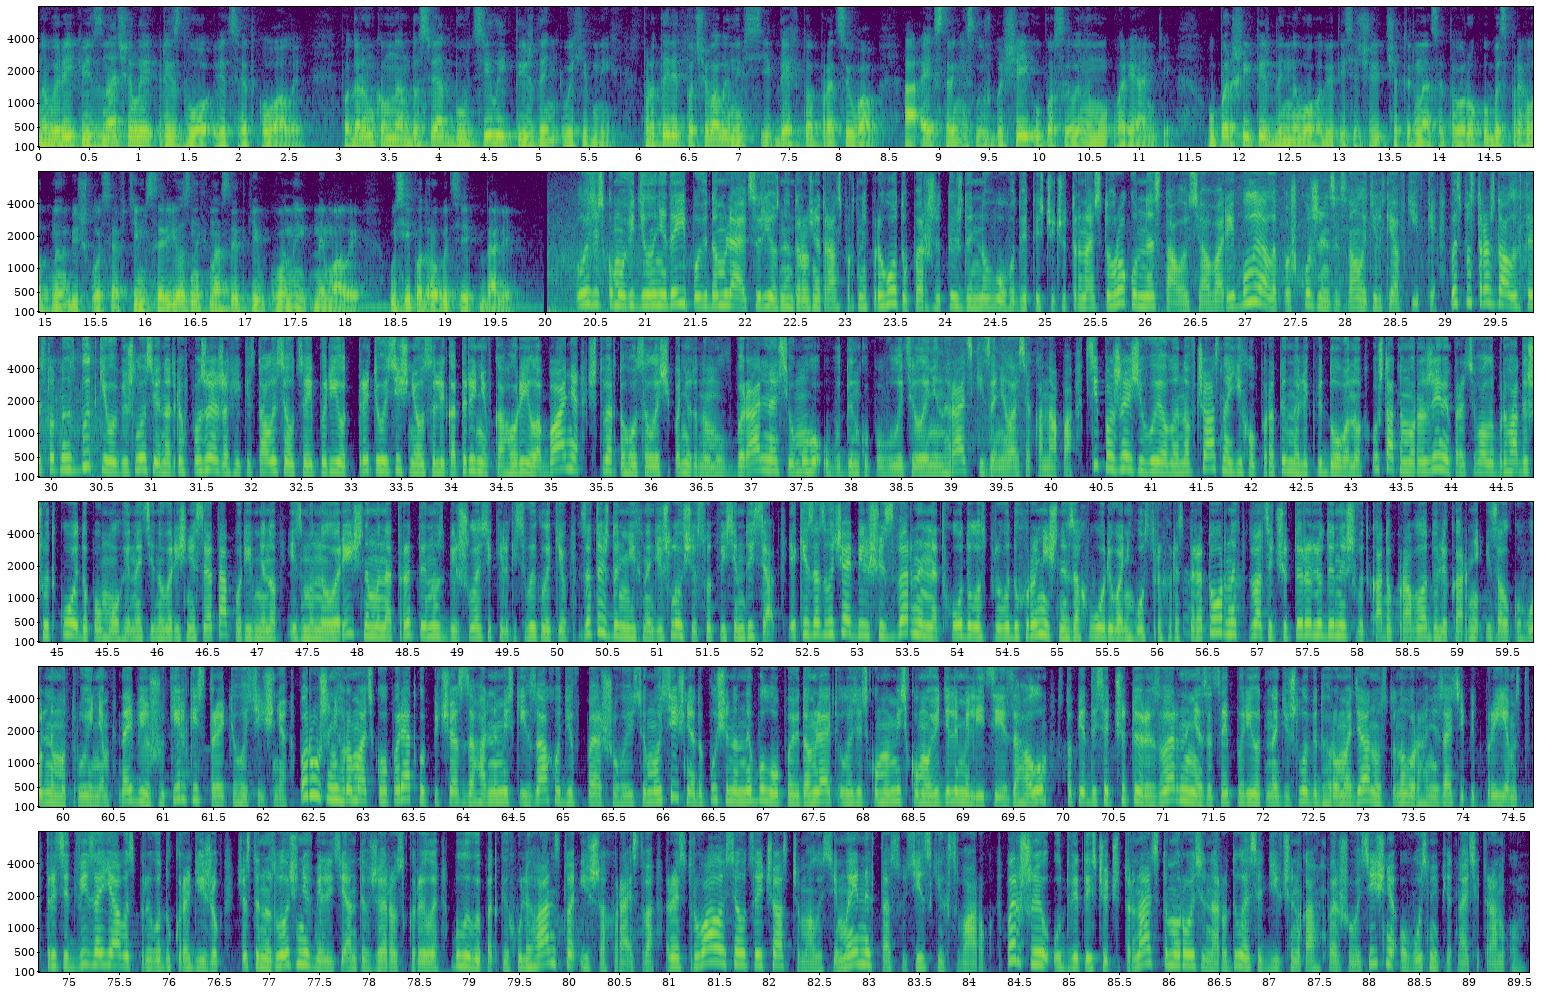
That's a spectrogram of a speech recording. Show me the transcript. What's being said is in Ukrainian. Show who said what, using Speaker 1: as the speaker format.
Speaker 1: Новий рік відзначили, Різдво відсвяткували. Подарунком нам до свят був цілий тиждень вихідних. Проте відпочивали не всі, дехто працював, а екстрені служби ще й у посиленому варіанті. У перший тиждень нового 2014 року без пригод не обійшлося. Втім, серйозних наслідків вони не мали. Усі подробиці далі.
Speaker 2: У Лозівському відділенні ДАІ повідомляють, серйозних дорожньо-транспортних пригод у перший тиждень нового 2014 року не сталося. Аварії були, але пошкоджень зазнали тільки автівки. Без постраждалих та істотних збитків обійшлося і на трьох пожежах, які сталися у цей період. 3 січня у селі Катеринівка горіла баня, 4-го у селищі Панютиному вбиральня, 7-го у будинку по вулиці Ленінградській зайнялася канапа. Всі пожежі виявлено вчасно, їх оперативно ліквідовано. У штатному режимі працювали бригади швидкої допомоги. На ці новорічні свята порівняно із минулорічними на третину збільшилася кількість викликів. За тиждень їх надійшло 680. Як і зазвичай більшість звернень надходило з приводу хронічних захворювань, гострих респіраторних. 24 людини швидка доправила до лікарні із алкогольним отруєнням. Найбільшу кількість 3 січня. Порушень громадського порядку під час загальноміських заходів 1 і 7 січня допущено не було, повідомляють у Лозівському міському відділі міліції. Загалом 154 звернення за цей період надійшло від громадян, установ організацій підприємств. 32 заяви з приводу крадіжок. Частину злочинів міліціянти вже розкрили. Були випадки хуліганства і шахрайства. Реєструвалося у цей час чимало сімейних та сусідських сварок. Першою у 2014 році народилася дівчинка 1 січня о 8.15 ранку.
